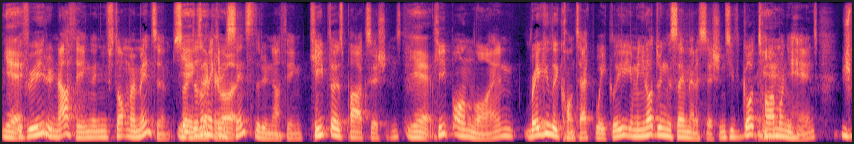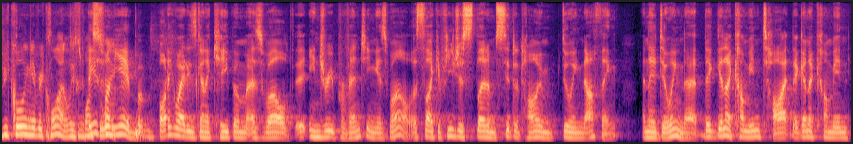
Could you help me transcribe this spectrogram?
Yeah. If you do nothing, then you've stopped momentum. So it doesn't exactly make any right. sense to do nothing. Keep those park sessions. Yeah. Keep online, regularly contact weekly. I mean, you're not doing the same amount of sessions. You've got time on your hands. You should be calling every client at least once Biggest a one, yeah, but body weight is going to keep them as well, uh, injury preventing as well. It's like if you just let them sit at home doing nothing and they're doing that, they're going to come in tight. They're going to come in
